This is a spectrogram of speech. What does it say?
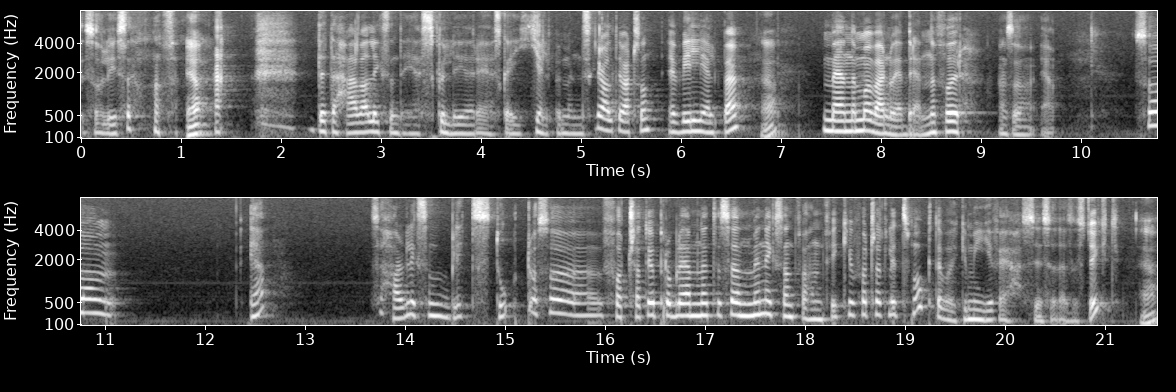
så lyset. Altså. Ja. Dette her var liksom det jeg skulle gjøre. Jeg skal hjelpe mennesker. Jeg har alltid vært sånn. Jeg vil hjelpe. ja. Men det må være noe jeg brenner for. Altså, ja. Så. Så har det liksom blitt stort. Og så fortsatte jo problemene til sønnen min. For han fikk jo fortsatt litt smokk. Det var ikke mye, for jeg syns jo det er så stygt. ja.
